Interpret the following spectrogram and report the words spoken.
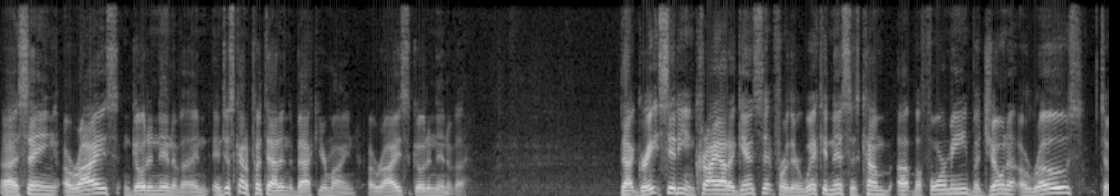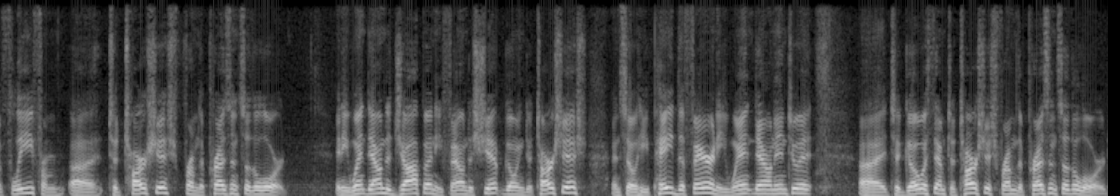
uh, saying, Arise and go to Nineveh. And, and just kind of put that in the back of your mind. Arise, go to Nineveh that great city and cry out against it, for their wickedness has come up before me. But Jonah arose to flee from uh, to Tarshish from the presence of the Lord. And he went down to Joppa and he found a ship going to Tarshish. And so he paid the fare and he went down into it uh, to go with them to Tarshish from the presence of the Lord.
